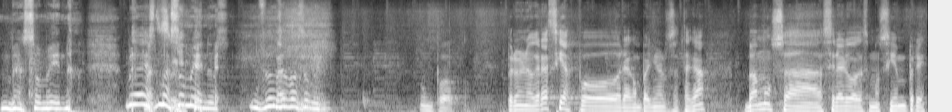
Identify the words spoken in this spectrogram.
más o menos. Es Más más o o menos. Influencer más o menos. Un poco. Pero bueno, gracias por acompañarnos hasta acá. Vamos a hacer algo que hacemos siempre,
